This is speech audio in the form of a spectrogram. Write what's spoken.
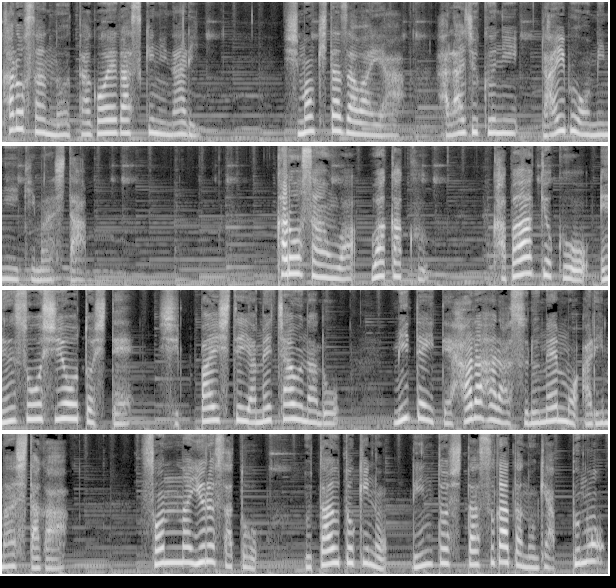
カロさんの歌声が好きになり下北沢や原宿にライブを見に行きました。カロさんは若くカバー曲を演奏しようとして失敗してやめちゃうなど見ていてハラハラする面もありましたがそんなゆるさと歌う時の凛とした姿のギャップも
